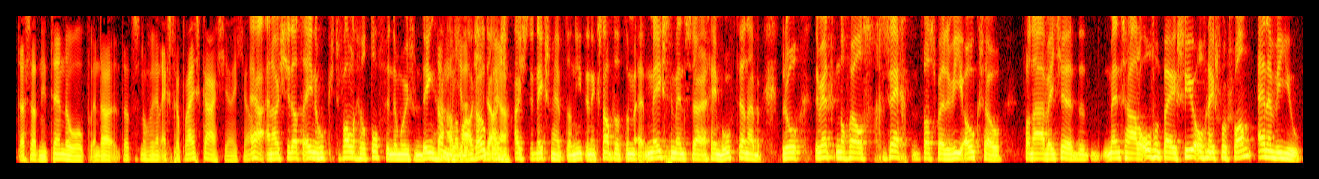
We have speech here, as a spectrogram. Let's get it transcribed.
Daar staat Nintendo op en daar, dat is nog weer een extra prijskaartje, weet je wel. Ja, en als je dat ene hoekje toevallig heel tof vindt, dan moet je zo'n ding Dan halen. je Maar als, je, er- als, je, als je er niks mee hebt, dan niet. En ik snap dat de me- meeste mensen daar geen behoefte aan hebben. Ik bedoel, er werd nog wel eens gezegd, het was bij de Wii ook zo, van nou weet je, de, mensen halen of een PS4 of een Xbox One en een Wii U.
